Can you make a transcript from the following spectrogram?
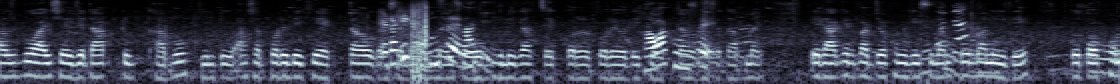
আসব আইসা এই যে ডাব টুপ খাব কিন্তু আসার পরে দেখি একটাও গাছে ডাব নাই সবগুলি গাছ চেক করার পরেও দেখি একটাও গাছে ডাব নাই। এর আগের বার যখন গেছিলাম কোরবানি ঈদে তো তখন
